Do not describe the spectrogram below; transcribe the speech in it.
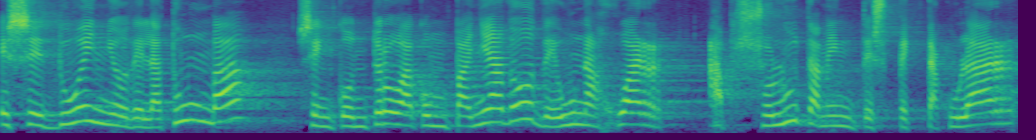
Ese dueño de la tumba se encontró acompañado de un ajuar absolutamente espectacular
